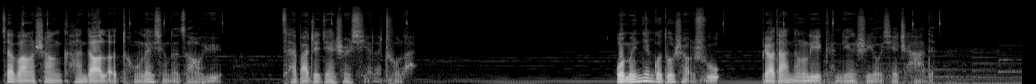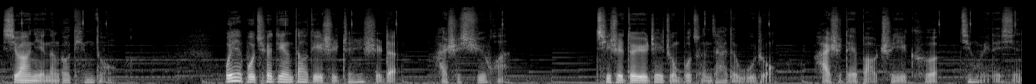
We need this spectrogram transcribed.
在网上看到了同类型的遭遇，才把这件事写了出来。我没念过多少书，表达能力肯定是有些差的，希望你能够听懂。我也不确定到底是真实的还是虚幻。其实，对于这种不存在的物种，还是得保持一颗敬畏的心。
